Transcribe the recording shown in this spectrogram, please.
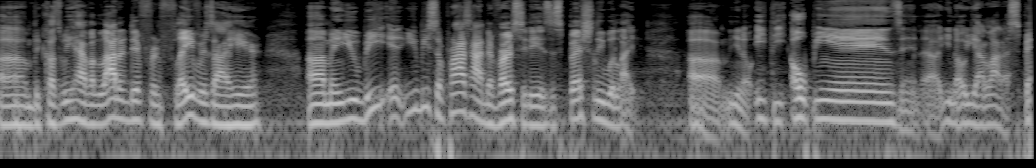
um, because we have a lot of different flavors out here, um, and you be you be surprised how diverse it is, especially with like. Um, you know, Ethiopians and uh, you know you got a lot of Spa-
